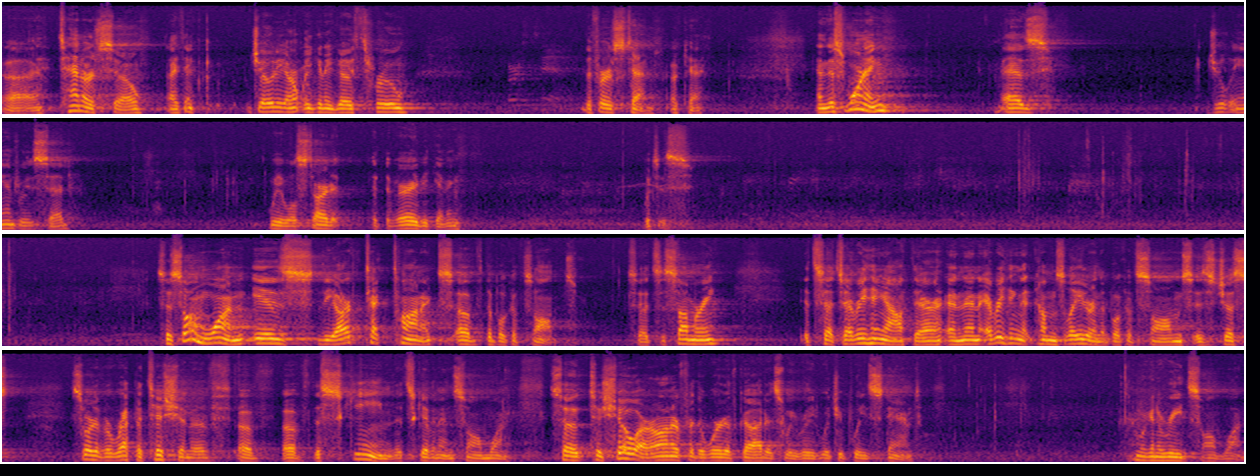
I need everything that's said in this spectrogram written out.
uh, 10 or so. I think, Jody, aren't we going to go through first the first 10? Okay. And this morning, as Julie Andrews said, we will start at, at the very beginning, which is So, Psalm 1 is the architectonics of the book of Psalms. So, it's a summary, it sets everything out there, and then everything that comes later in the book of Psalms is just sort of a repetition of, of, of the scheme that's given in Psalm 1. So, to show our honor for the Word of God as we read, would you please stand? And we're going to read Psalm 1.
